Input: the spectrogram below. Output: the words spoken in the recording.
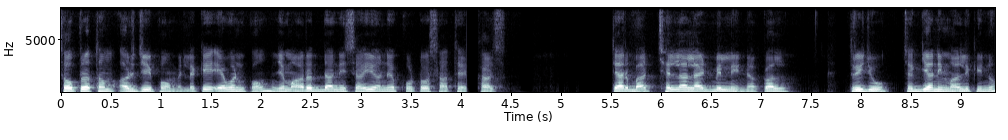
સૌપ્રથમ અરજી ફોર્મ એટલે કે એવન ફોર્મ જેમાં અરજદારની સહી અને ફોટો સાથે ખાસ. ત્યારબાદ છેલ્લા લાઇટ બિલની નકલ. ત્રીજું, જગ્યાની માલિકીનો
